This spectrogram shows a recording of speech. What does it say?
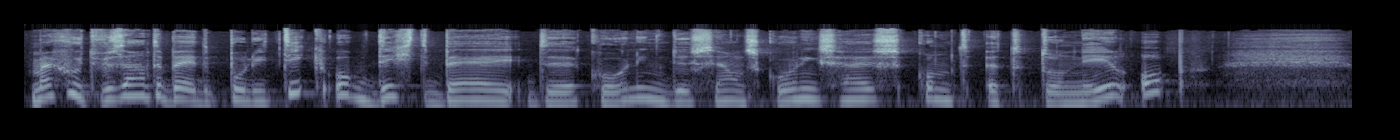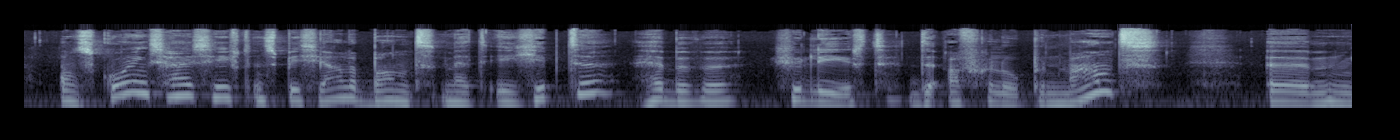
Maar goed, we zaten bij de politiek, ook dicht bij de koning. Dus ons koningshuis komt het toneel op. Ons koningshuis heeft een speciale band met Egypte, hebben we geleerd de afgelopen maand. Ehm,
